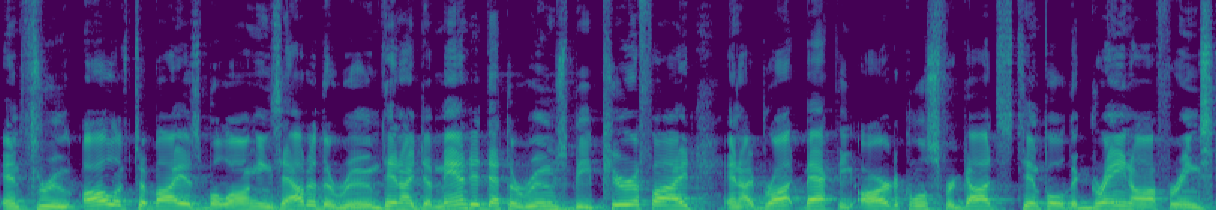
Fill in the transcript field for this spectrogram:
and threw all of Tobiah's belongings out of the room. Then I demanded that the rooms be purified and I brought back the articles for God's temple, the grain offerings,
